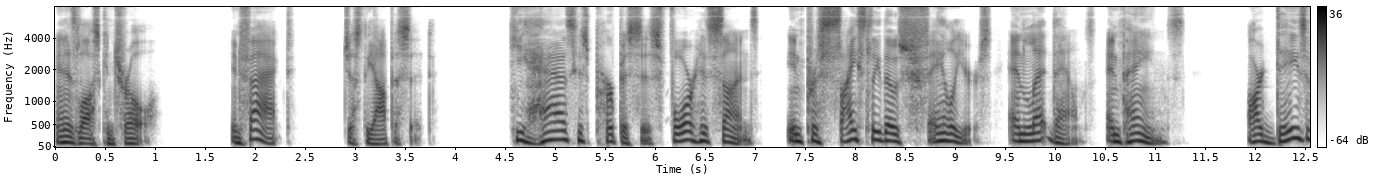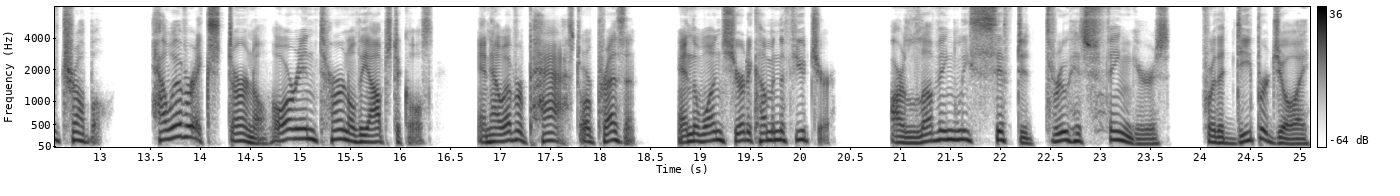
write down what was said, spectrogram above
and has lost control. In fact, just the opposite. He has his purposes for his sons in precisely those failures and letdowns and pains. Our days of trouble, however external or internal the obstacles, and however past or present, and the ones sure to come in the future, are lovingly sifted through his fingers for the deeper joy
